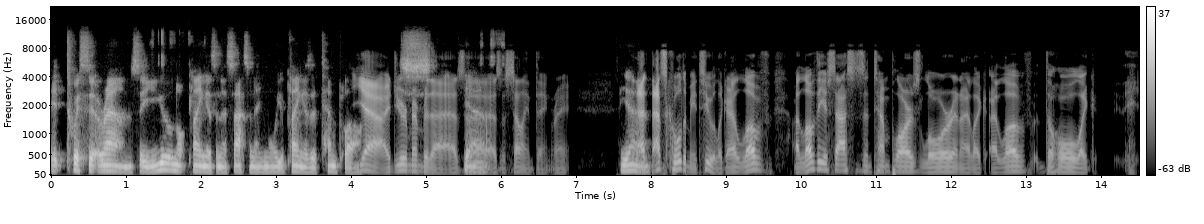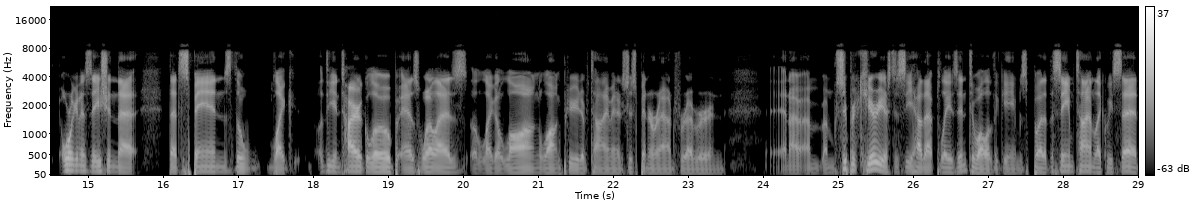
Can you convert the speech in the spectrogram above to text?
it twists it around. So you're not playing as an assassin anymore. You're playing as a Templar. Yeah, I do remember that as Yeah. a as a selling thing, right? yeah. That that's cool to me too. Like I love I love the Assassins and Templars lore, and I like I love the whole like organization that that spans the like the entire globe as well as uh, like a long long period of time, and it's just been around forever. And and I, I'm I'm super curious to see how that plays into all of the games. But at the same time, like we said,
